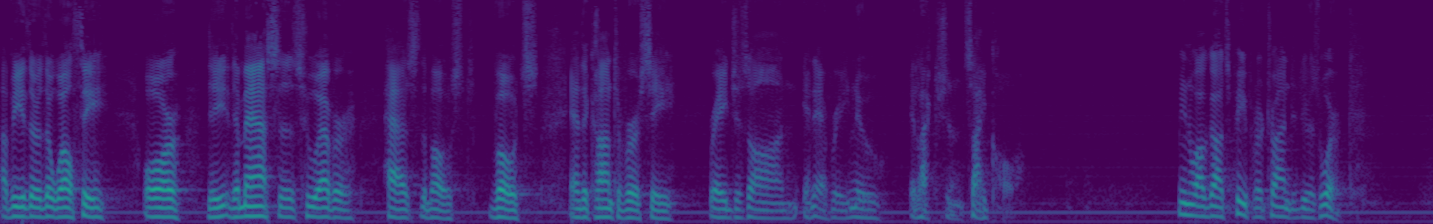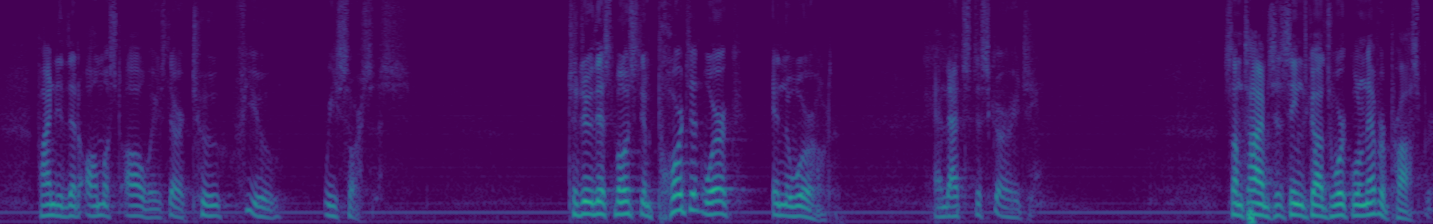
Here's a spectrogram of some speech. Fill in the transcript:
of either the wealthy or the, the masses, whoever has the most votes. And the controversy rages on in every new election cycle. Meanwhile, God's people are trying to do his work, finding that almost always there are too few resources to do this most important work in the world. And that's discouraging. Sometimes it seems God's work will never prosper.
